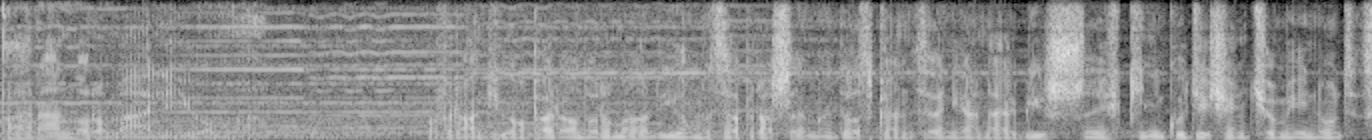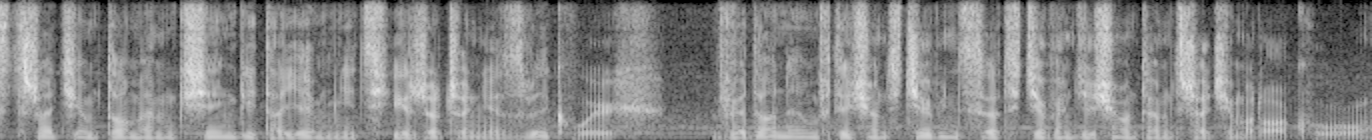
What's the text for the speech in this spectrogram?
Paranormalium. W Radio Paranormalium zapraszamy do spędzenia najbliższych kilkudziesięciu minut z trzecim tomem Księgi Tajemnic i Rzeczy Niezwykłych, wydanym w 1993 roku.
